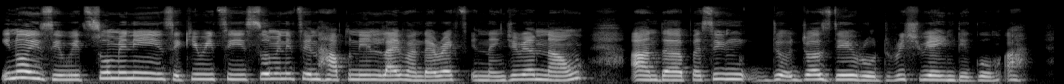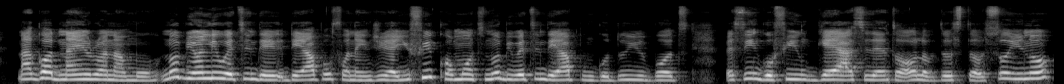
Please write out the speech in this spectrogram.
you know easy with so many insecurities, so many things happening live and direct in Nigeria now, and the person just dey road reach where in dey go. Ah, na god na im run am o. No be only wetin dey dey happen for nigeria. You fit comot no be wetin dey happen go do you but person go fit get accident or all of those stuff. So you know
